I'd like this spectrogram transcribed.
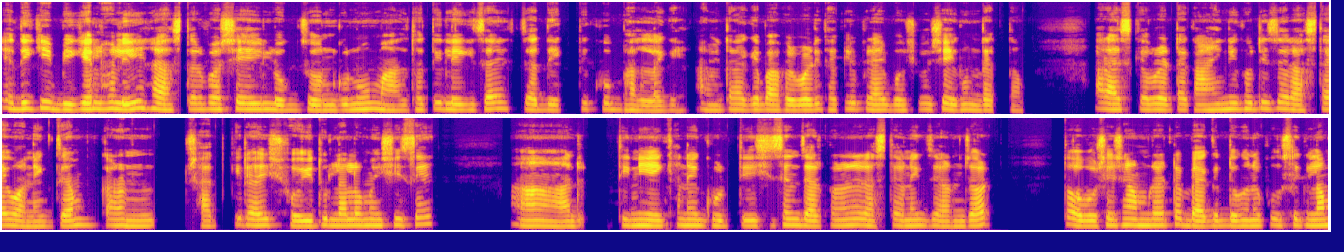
এদিকে বিকেল হলেই রাস্তার পাশে এই লোকজনগুলো মাছ ধরতে লেগে যায়, যা দেখতে খুব ভালো লাগে। আমি তো আগে বাপের বাড়ি থাকলে প্রায় বসে বসে এগুলো দেখতাম। আর আজকে আবার একটা কাহিনী ঘটেছে রাস্তায় অনেক জ্যাম, কারণ সাতক্ষীরায় শহীদুল আলম এসেছে, আর তিনি এখানে ঘুরতে এসেছেন, যার কারণে রাস্তায় অনেক যানজট। তো অবশেষে আমরা একটা ব্যাগের দোকানে পৌঁছে গেলাম।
